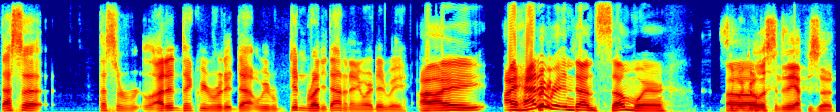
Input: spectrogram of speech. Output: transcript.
That's a. That's a. I didn't think we wrote it down. We didn't write it down in anywhere, did we? I I had it written down somewhere. Someone Uh, go listen to the episode.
